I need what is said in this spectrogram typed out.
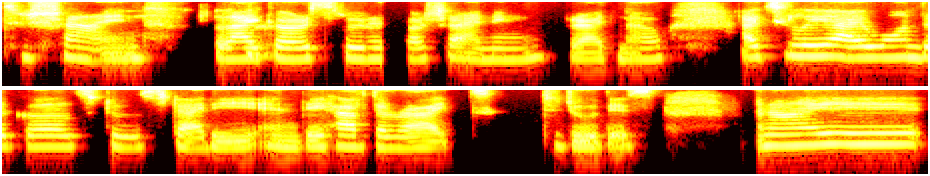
to shine like our students are shining right now. Actually, I want the girls to study and they have the right to do this and I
